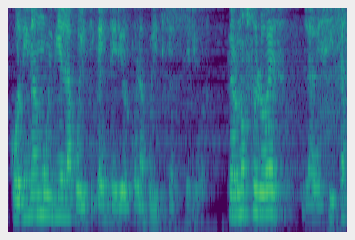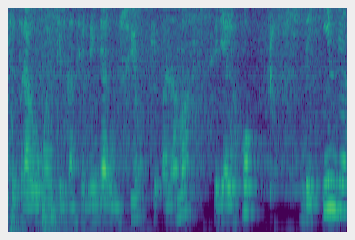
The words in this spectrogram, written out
coordina muy bien la política interior con la política exterior. Pero no solo eso, la visita se tradujo en que el canciller de India anunció que Panamá sería el hub de India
